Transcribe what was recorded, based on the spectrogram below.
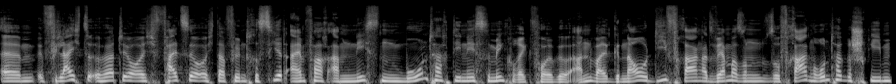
ähm, vielleicht hört ihr euch, falls ihr euch dafür interessiert, einfach am nächsten Montag die nächste Minkorrekt-Folge an, weil genau die Fragen, also wir haben mal so, so Fragen runtergeschrieben,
